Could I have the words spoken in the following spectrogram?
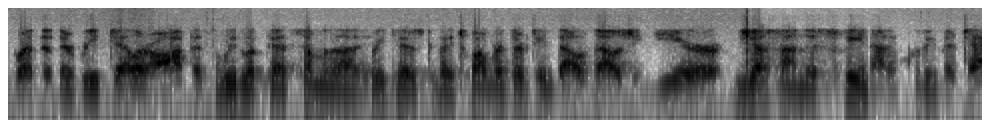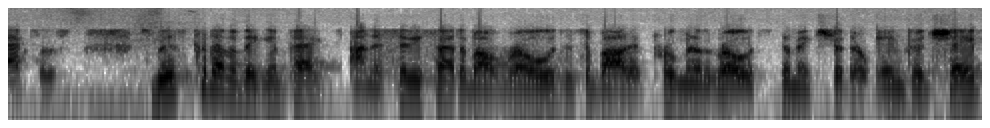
whether they're retail or office. We looked at some of the retailers could pay twelve or thirteen thousand dollars a year just on this fee, not including their taxes. So this could have a big impact on the city side. About roads. It's about improvement of the roads to make sure they're in good shape.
